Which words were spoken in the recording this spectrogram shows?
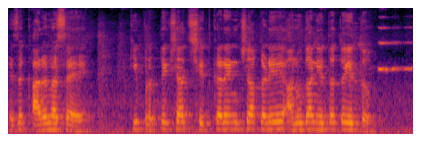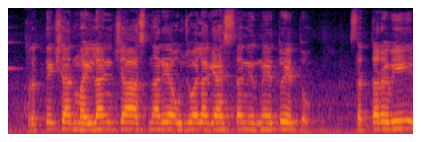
याचं कारण असं आहे की प्रत्यक्षात शेतकऱ्यांच्याकडे अनुदान येतं तर येतं. प्रत्यक्षात महिलांच्या असणाऱ्या उज्ज्वला गॅसचा निर्णय येतो येतो. सत्तरावी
